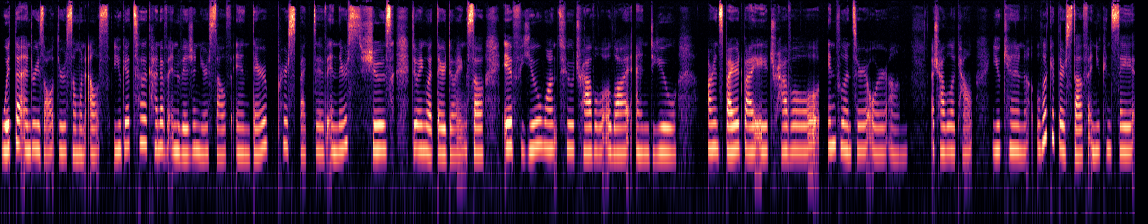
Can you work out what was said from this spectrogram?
with the end result through someone else. You get to kind of envision yourself in their perspective, in their shoes, doing what they're doing. So, if you want to travel a lot and you are inspired by a travel influencer or um, a travel account, you can look at their stuff and you can say,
